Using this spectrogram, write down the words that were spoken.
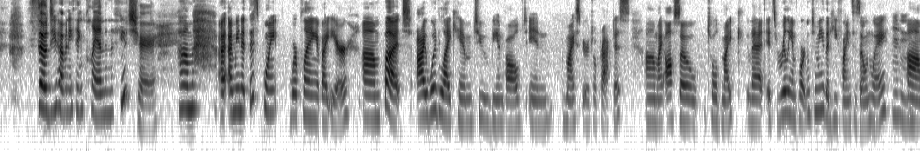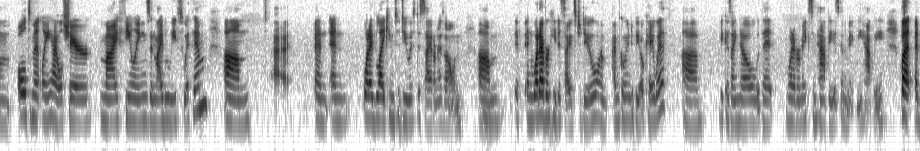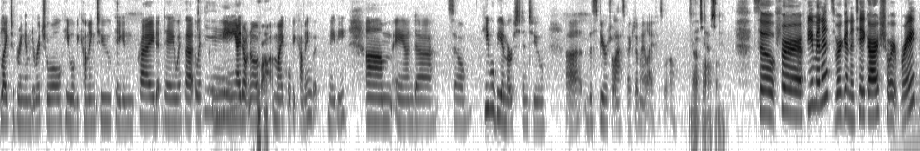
So, do you have anything planned in the future? Um, I, I mean, at this point, we're playing it by ear. Um, but I would like him to be involved in my spiritual practice. Um, I also told Mike that it's really important to me that he finds his own way. Mm-hmm. Um, ultimately, I will share my feelings and my beliefs with him. Um, I- and and what I'd like him to do is decide on his own. Um, if and whatever he decides to do, I'm I'm going to be okay with, uh, because I know that whatever makes him happy is going to make me happy. But I'd like to bring him to ritual. He will be coming to Pagan Pride Day with that with me. I don't know if uh, Mike will be coming, but maybe. Um, and uh, so he will be immersed into uh, the spiritual aspect of my life as well. That's awesome. So, for a few minutes, we're going to take our short break.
